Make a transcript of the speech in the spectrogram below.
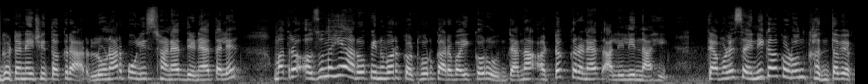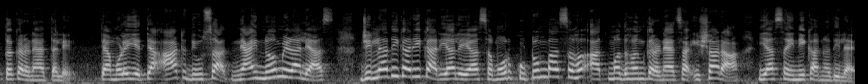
घटनेची तक्रार लोणार पोलीस ठाण्यात देण्यात आले. मात्र अजूनही आरोपींवर कठोर कारवाई करून त्यांना अटक करण्यात आलेली नाही. त्यामुळे सैनिकाकडून खंत व्यक्त करण्यात आले. त्यामुळे येत्या आठ दिवसात न्याय न मिळाल्यास जिल्हाधिकारी कार्यालयासमोर कुटुंबासह आत्मदहन करण्याचा इशारा या सैनिकानं दिलाय.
